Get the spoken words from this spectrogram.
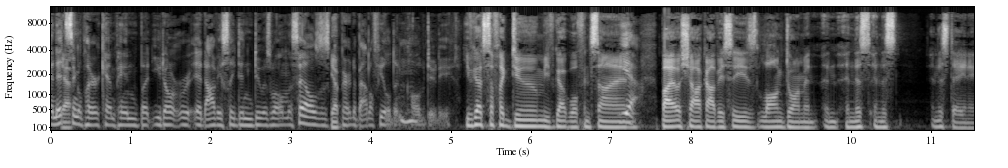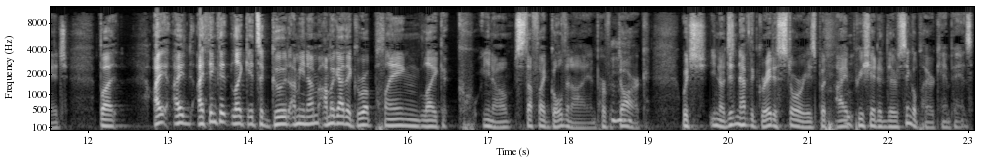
and its Yeah. single player campaign, but you don't. Re- it obviously didn't do as well in the sales as Yep. compared to Battlefield and Call of Duty. You've got stuff like Doom. You've got Wolfenstein. Yeah. Bioshock obviously is long dormant in, in this in this in this day and age. But I, I I think that like it's a good. I mean, I'm I'm a guy that grew up playing like you know stuff like GoldenEye and Perfect Dark, which you know didn't have the greatest stories, but I appreciated their single player campaigns.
